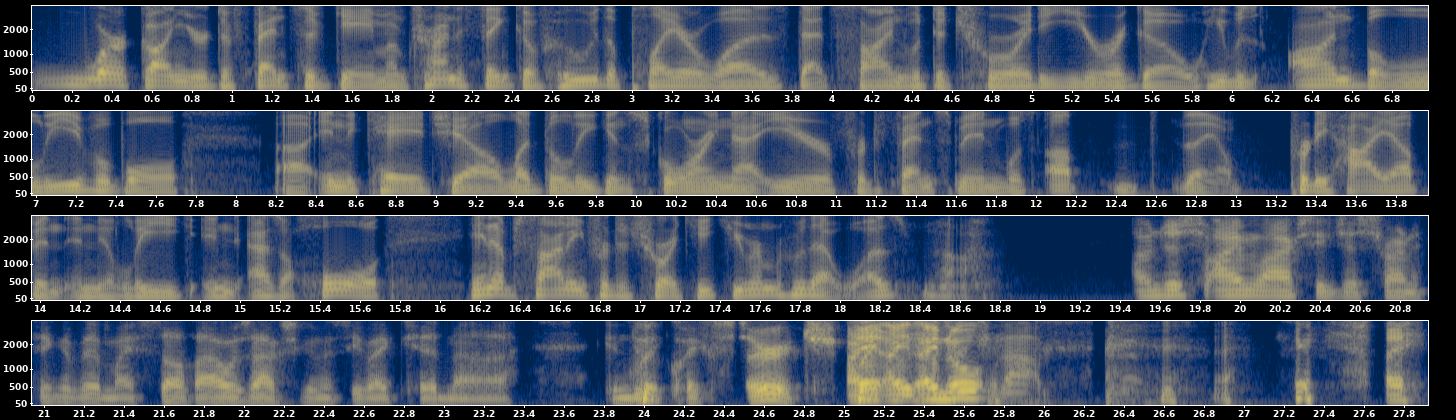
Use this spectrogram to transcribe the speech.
work on your defensive game. I'm trying to think of who the player was that signed with Detroit a year ago. He was unbelievable. Uh, in the KHL, led the league in scoring that year for defensemen, was up, you know, pretty high up in, in the league in, as a whole. Ended up signing for Detroit. Can you remember who that was? I'm just I'm actually just trying to think of it myself. I was actually going to see if I can uh can do quick, a quick search. Quick, I, I, I know I,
